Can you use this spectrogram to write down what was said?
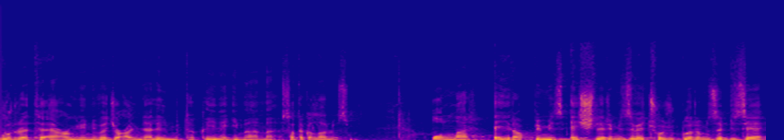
قُرَّةَ اَعْيُنٍ وَجَعَلْنَا لِلْمُتَقِينَ اِمَامًا Sadakallahu lazım. Onlar ey Rabbimiz eşlerimizi ve çocuklarımızı bize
